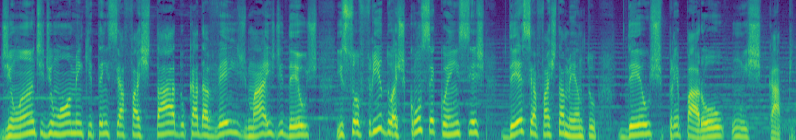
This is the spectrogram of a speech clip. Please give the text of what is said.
diante de um homem que tem se afastado cada vez mais de Deus e sofrido as consequências desse afastamento, Deus preparou um escape.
